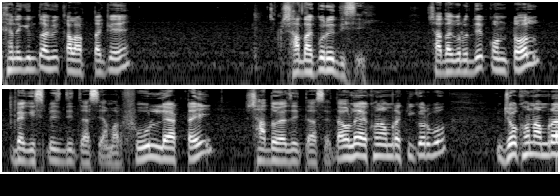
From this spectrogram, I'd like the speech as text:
এখানে কিন্তু আমি কালারটাকে সাদা করে দিছি। সাদা করে দিয়ে কন্ট্রোল ব্যাগ স্পেস দিতে আসি আমার ফুল লেয়ারটাই সাদা হয়ে যেতে আছে। তাহলে এখন আমরা কি করব? যখন আমরা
